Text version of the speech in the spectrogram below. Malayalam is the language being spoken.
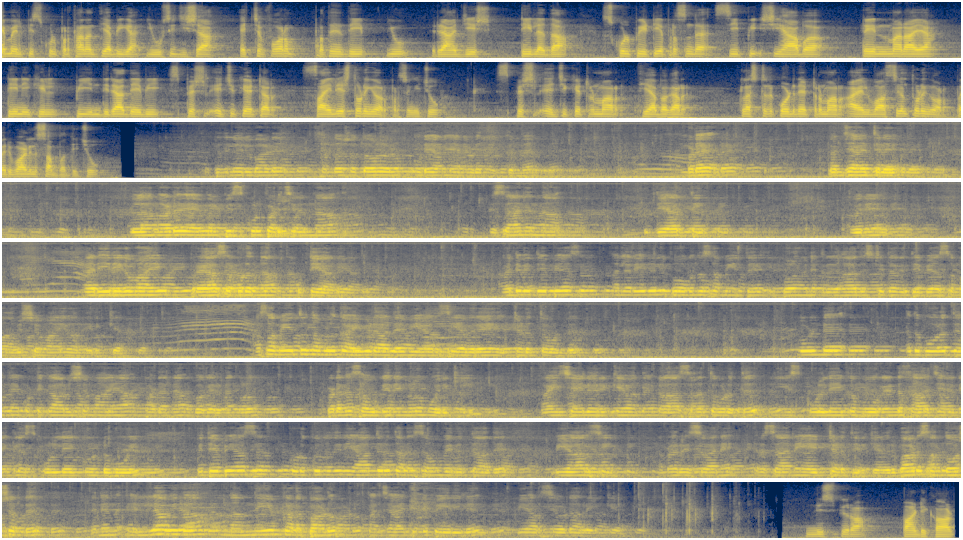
M L P school പ്രധാനാധ്യാപിക U C Jisha H M forum പ്രതിനിധി U Rajesh T Latha school P T A president C P Shihab ട്രെയിനർമാരായ T Nikhil P Indiradevi special educator Sailesh തുടങ്ങിയവർ പ്രസംഗിച്ചു. സ്പെഷ്യൽ എഡ്യൂക്കേറ്റർമാർ അധ്യാപകർ ക്ലസ്റ്റർ കോർഡിനേറ്റർമാർ അയൽവാസികൾ തുടങ്ങിയവർ പരിപാടിയിൽ സംബന്ധിച്ചു. ഇതിൽ ഒരുപാട് സന്തോഷത്തോടു കൂടിയാണ് ഞാൻ ഇവിടെ നിൽക്കുന്നത്. നമ്മുടെ പഞ്ചായത്തിലെ Vellangad M L P school പഠിച്ചിരുന്ന ഇസാൻ എന്ന വിദ്യാർത്ഥി. അവന് ശാരീരികമായി പ്രയാസപ്പെടുന്ന കുട്ടിയാണ്. അവന്റെ വിദ്യാഭ്യാസം നല്ല രീതിയിൽ പോകുന്ന സമയത്ത് ഇപ്പോൾ അവന് ഗൃഹാധിഷ്ഠിത വിദ്യാഭ്യാസം ആവശ്യമായി വന്നിരിക്കുക ആ സമയത്തും നമ്മൾ കൈവിടാതെ വി ആർ സി അവരെ ഏറ്റെടുത്തുകൊണ്ട് സ്കൂളിന്റെ അതുപോലെ തന്നെ കുട്ടിക്ക് ആവശ്യമായ പഠന ഉപകരണങ്ങളും പഠന സൗകര്യങ്ങളും ഒരുക്കി ആഴ്ചയിൽ ഒരിക്കൽ വന്ന് ക്ലാസ് എടുത്ത് കൊടുത്ത് ഈ സ്കൂളിലേക്ക് പോകേണ്ട സാഹചര്യം ഉണ്ടെങ്കിൽ സ്കൂളിലേക്ക് കൊണ്ടുപോയി വിദ്യാഭ്യാസം കൊടുക്കുന്നതിന് യാതൊരു തടസ്സവും വരുത്താതെ ബി ആർ സി നമ്മുടെ റിസാനെ റിസാനെ ഏറ്റെടുത്തിരിക്കുകയാണ്. ഒരുപാട് സന്തോഷമുണ്ട്. എന്നെ എല്ലാവിധ നന്ദിയും കടപ്പാടും പഞ്ചായത്തിന്റെ പേരിൽ ബി ആർ സിയോട് അറിയിക്കുക നിസ്പിറ പാണ്ടിക്കാട്.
